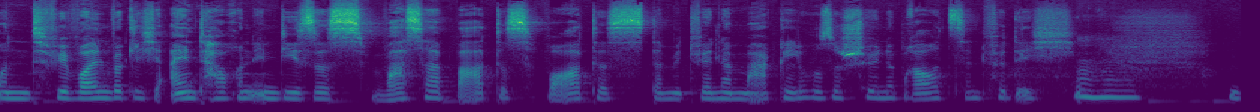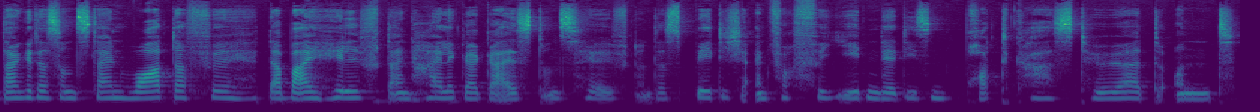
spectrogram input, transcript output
Und wir wollen wirklich eintauchen in dieses Wasserbad des Wortes, damit wir eine makellose, schöne Braut sind für dich. Mhm. Und danke, dass uns dein Wort dafür dabei hilft, dein Heiliger Geist uns hilft. Und das bete ich einfach für jeden, der diesen Podcast hört und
